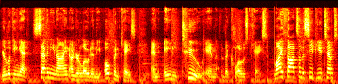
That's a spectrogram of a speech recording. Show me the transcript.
You're looking at 79 under load in the open case and 82 in the closed case. My thoughts on the CPU temps,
